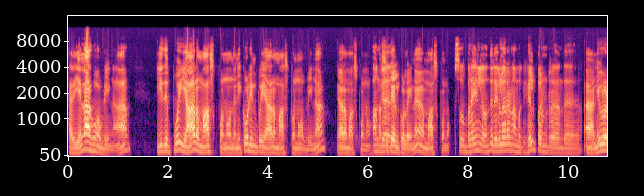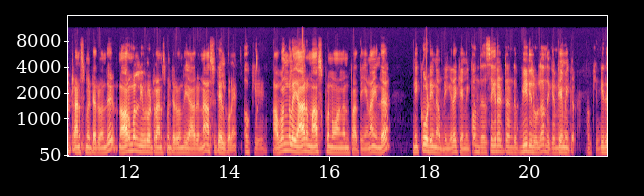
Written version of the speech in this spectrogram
அது என்ன ஆகும் அப்படின்னா, இது போய் யார மாஸ்க் பண்ணும்? அந்த நிக்கோடின் போய் யார மாஸ்க் பண்ணும் அப்படின்னா, யாரை மாஸ்க் பண்ணும்? அசிட்டைல் கொலைனை மாஸ்க் பண்ணும். ஸோ பிரெயின்ல வந்து ரெகுலரா நமக்கு ஹெல்ப் பண்ற அந்த நியூரோ டிரான்ஸ்மிட்டர் வந்து நார்மல் நியூரோ டிரான்ஸ்மிட்டர் வந்து யாருன்னா அசிட்டைல் கொலைன் ஓகே அவங்கள யார் மாஸ்க் பண்ணுவாங்கன்னு பார்த்தீங்கன்னா இந்த நிக்கோடின் அப்படிங்கிற கெமிக்கல் அந்த சிகரெட் அண்ட் பீடியில் உள்ள அந்த கெமிக்கல் ஓகே இது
